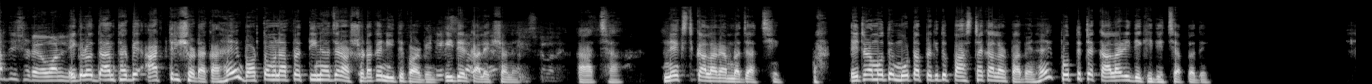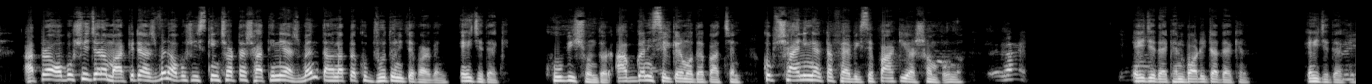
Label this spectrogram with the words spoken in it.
আটত্রিশশো টাকা এগুলোর দাম থাকবে আটত্রিশশো টাকা হ্যাঁ? বর্তমানে আপনার তিন হাজার আটশো টাকা নিতে পারবেন ঈদের কালেকশনে আচ্ছা নেক্সট কালারে আমরা যাচ্ছি। এটার মধ্যে মোট আপনারা কিন্তু পাঁচটা কালার পাবেন হ্যাঁ? প্রত্যেকটা কালারই দেখিয়ে দিচ্ছি আপনাদের। আপনারা অবশ্যই যারা মার্কেটে আসবেন, অবশ্যই স্ক্রিনশটটা সাথে নিয়ে আসবেন, তাহলে আপনারা খুব দ্রুত নিতে পারবেন। এই যে দেখেন খুবই সুন্দর, আফগানি সিল্কের মধ্যে পাচ্ছেন। খুব শাইনিং একটা ফ্যাব্রিক্সে পার্টি আর সম্পূর্ণ। এই যে দেখেন বডিটা দেখেন। এই যে দেখেন।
